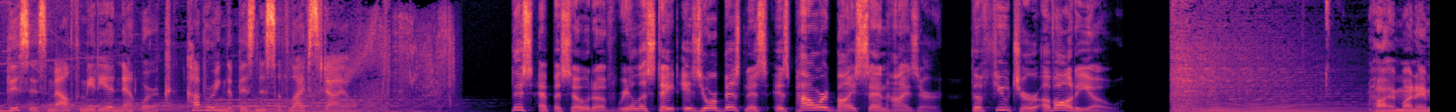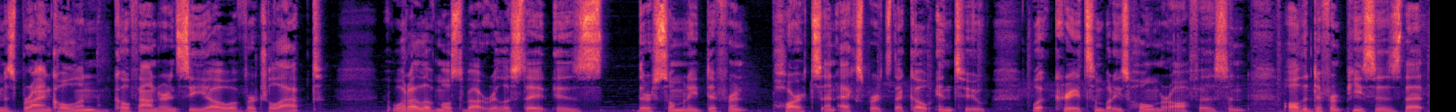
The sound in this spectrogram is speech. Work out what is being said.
This is Mouth Media Network, covering the business of lifestyle. This episode of Real Estate is Your Business is powered by Sennheiser, the future of audio. Hi, my name is Brian Colin, co founder and CEO of Virtual Apt. What I love most about real estate is there's so many different parts and experts that go into what creates somebody's home or office and all the different pieces that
